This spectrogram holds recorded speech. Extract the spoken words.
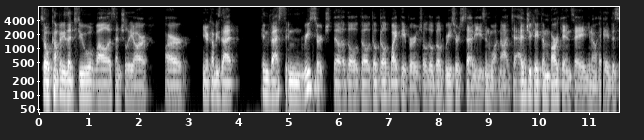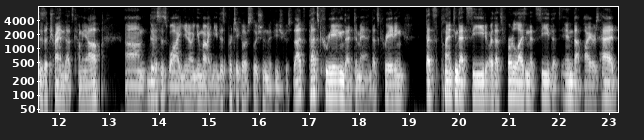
So companies that do well essentially are are you know companies that invest in research. They'll they'll they'll they'll build white papers or they'll build research studies and whatnot to educate the market and say you know hey this is a trend that's coming up um, this is why you know you might need this particular solution in the future. So that's that's creating that demand. That's creating that's planting that seed or that's fertilizing that seed that's in that buyer's head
